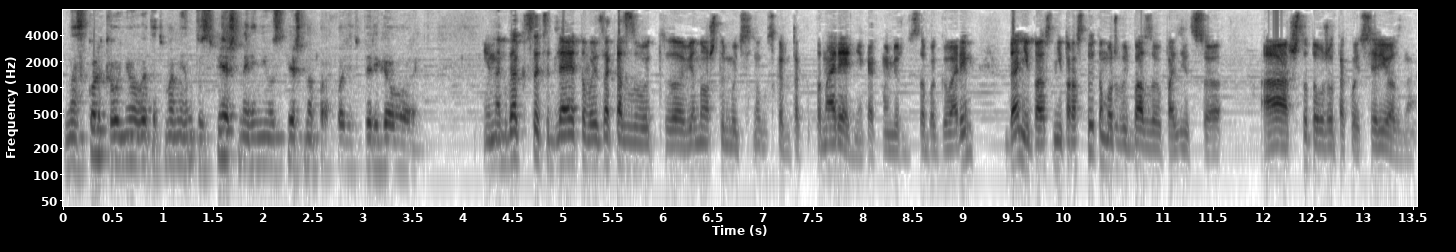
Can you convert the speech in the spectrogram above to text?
насколько у него в этот момент успешно или неуспешно проходят переговоры. Иногда, кстати, для этого и заказывают э, вино что-нибудь, ну, скажем так, понаряднее, как мы между собой говорим. Да, не, не простую, это может быть базовую позицию, а что-то уже такое серьезное.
